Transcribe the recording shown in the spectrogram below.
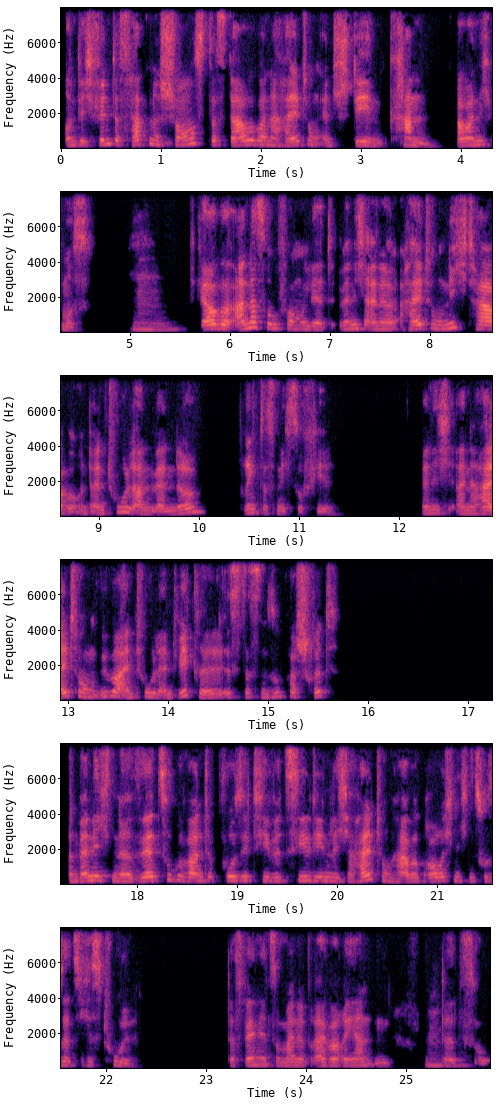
Und ich finde, das hat eine Chance, dass darüber eine Haltung entstehen kann, aber nicht muss. Hm. Ich glaube, andersrum formuliert, wenn ich eine Haltung nicht habe und ein Tool anwende, bringt es nicht so viel. Wenn ich eine Haltung über ein Tool entwickle, ist das ein super Schritt. Und wenn ich eine sehr zugewandte, positive, zieldienliche Haltung habe, brauche ich nicht ein zusätzliches Tool. Das wären jetzt so meine drei Varianten mhm. dazu.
